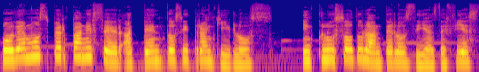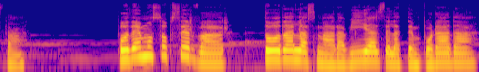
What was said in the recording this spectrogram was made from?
Podemos permanecer atentos y tranquilos, incluso durante los días de fiesta. Podemos observar todas las maravillas de la temporada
